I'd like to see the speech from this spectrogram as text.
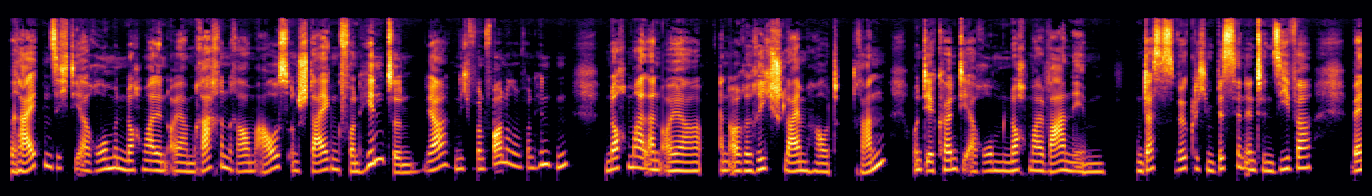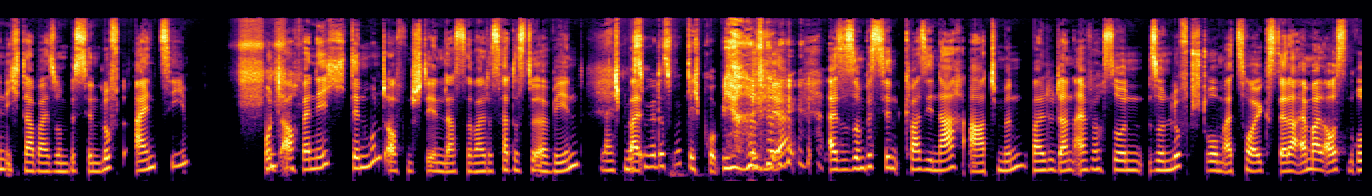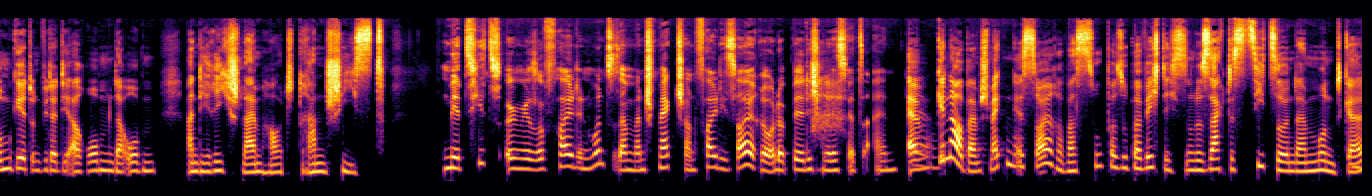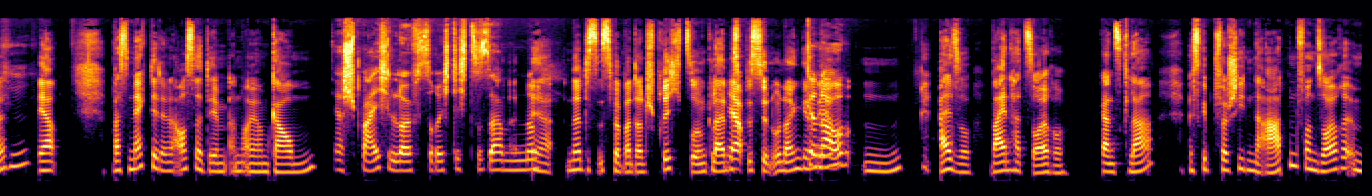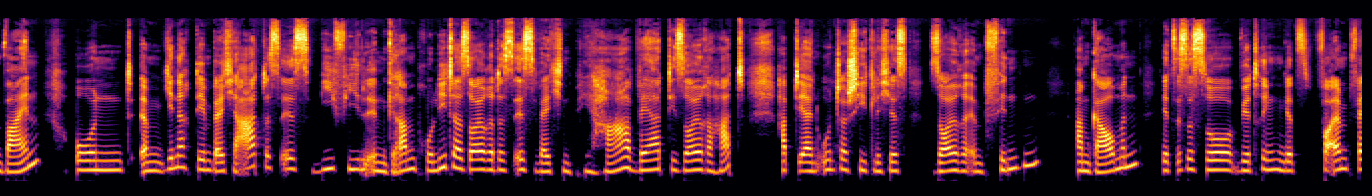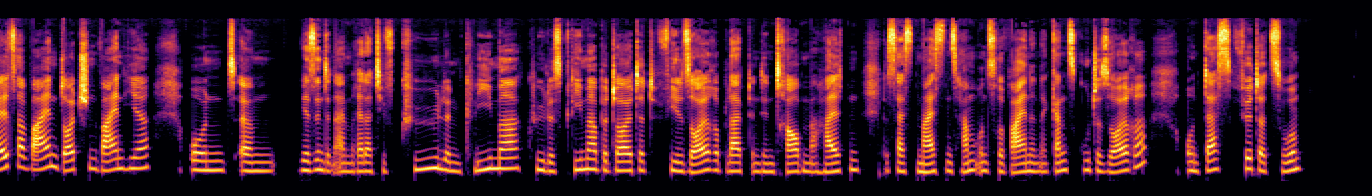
breiten sich die Aromen nochmal in eurem Rachenraum aus und steigen von hinten, ja, nicht von vorne, sondern von hinten, nochmal an, euer, an eure Riechschleimhaut dran und ihr könnt die Aromen nochmal wahrnehmen. Und das ist wirklich ein bisschen intensiver, wenn ich dabei so ein bisschen Luft einziehe und auch wenn ich den Mund offen stehen lasse, weil das hattest du erwähnt. Vielleicht müssen weil, wir das wirklich probieren. Ja, also so ein bisschen quasi nachatmen, weil du dann einfach so, ein, so einen Luftstrom erzeugst, der da einmal außen rum geht und wieder die Aromen da oben an die Riechschleimhaut dran schießt mir zieht es irgendwie so voll den Mund zusammen. Man schmeckt schon voll die Säure oder bilde ich mir das jetzt ein? Ähm, ja. Genau, beim Schmecken ist Säure, was super, super wichtig ist. Und du sagst, es zieht so in deinem Mund, gell? Mhm. Ja. Was merkt ihr denn außerdem an eurem Gaumen? Der Speichel läuft so richtig zusammen. Ne? Ja, ne, das ist, wenn man dann spricht, so ein kleines ja. bisschen unangenehm. Genau. Mhm. Also, Wein hat Säure ganz klar. Es gibt verschiedene Arten von Säure im Wein und ähm, je nachdem, welche Art das ist, wie viel in Gramm pro Liter Säure das ist, welchen pH-Wert die Säure hat, habt ihr ein unterschiedliches Säureempfinden am Gaumen. Jetzt ist es so, wir trinken jetzt vor allem Pfälzer Wein, deutschen Wein hier und ähm, wir sind in einem relativ kühlen Klima. Kühles Klima bedeutet, viel Säure bleibt in den Trauben erhalten. Das heißt, meistens haben unsere Weine eine ganz gute Säure und das führt dazu,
